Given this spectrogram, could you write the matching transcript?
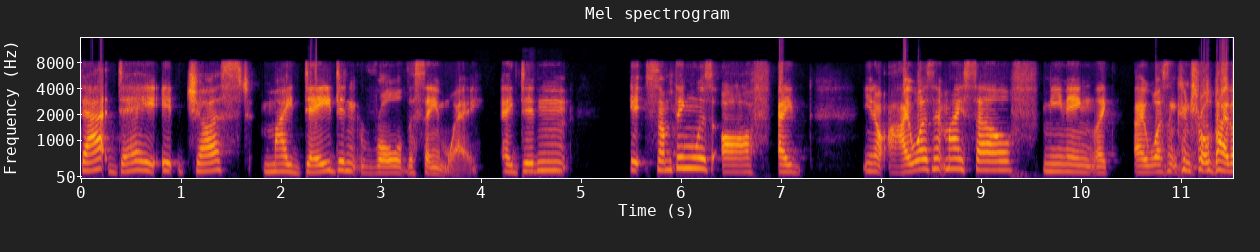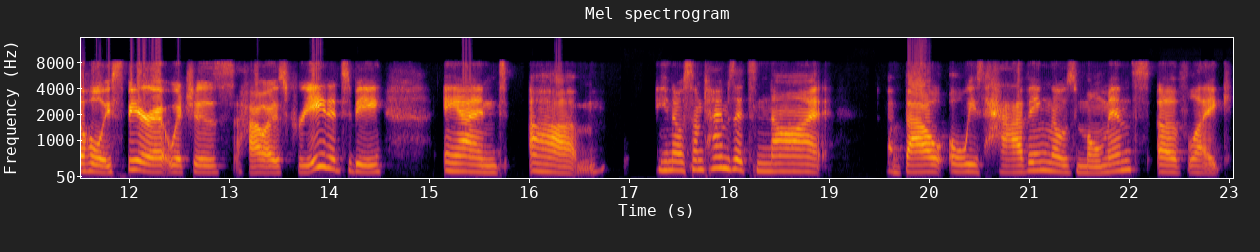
that day, it just my day didn't roll the same way. I didn't. It something was off. I, you know, I wasn't myself. Meaning, like I wasn't controlled by the Holy Spirit, which is how I was created to be. And um, you know, sometimes it's not about always having those moments of like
